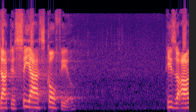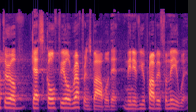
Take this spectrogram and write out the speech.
Dr. C.I. Scofield. He's the author of that Scofield Reference Bible that many of you are probably familiar with.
